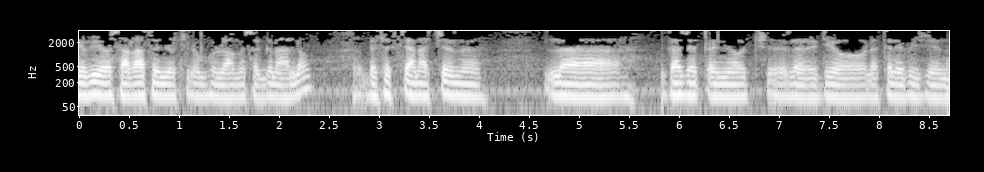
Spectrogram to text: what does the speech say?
የቪዲዮ ሰራተኞችንም ሁሉ አመሰግናለሁ። ቤተክርስቲያናችን ለጋዜጠኞች፣ ለሬዲዮ፣ ለቴሌቪዥን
